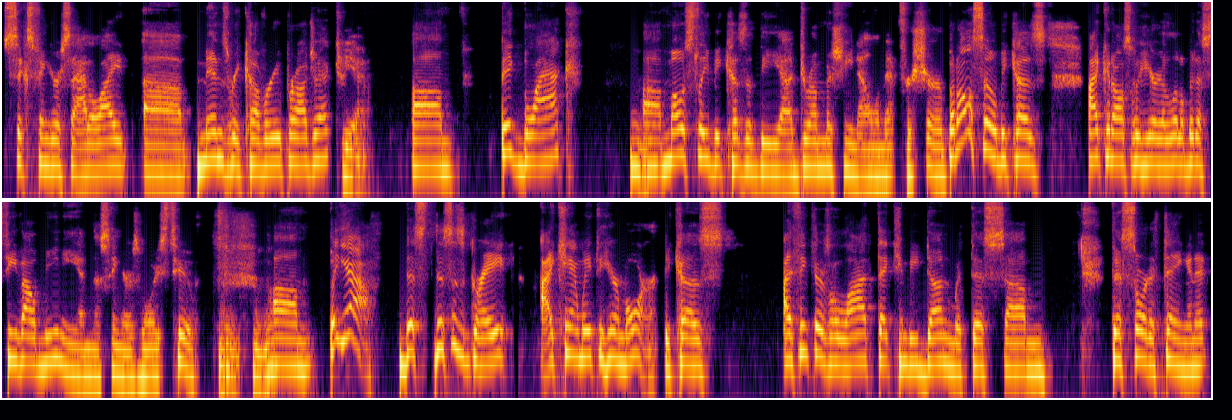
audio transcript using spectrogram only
Six Finger Satellite, uh, Men's Recovery Project, Yeah. um, Big Black, Mhm. uh, mostly because of the uh, drum machine element for sure, but also because I could also hear a little bit of Steve Albini in the singer's voice too. Mhm. Um, but yeah, this this is great. I can't wait to hear more because I think there's a lot that can be done with this um, this sort of thing. And it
